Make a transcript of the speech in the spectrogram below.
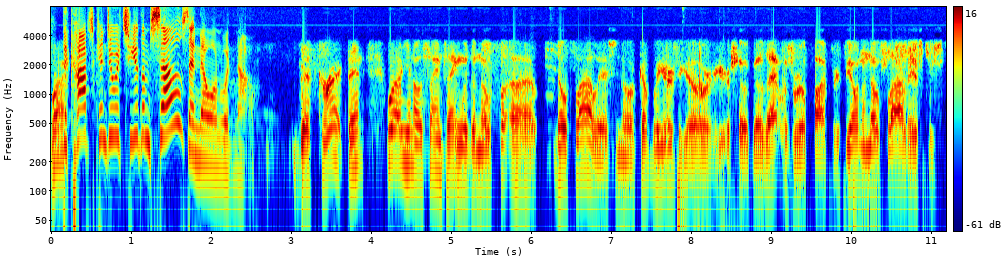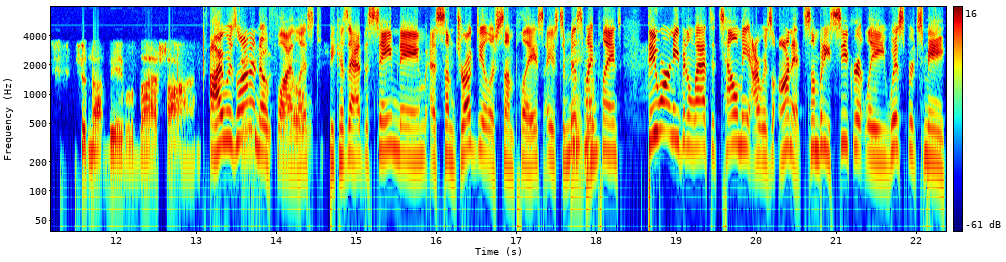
Right. the cops can do it to you themselves and no one would know. That's correct. And well, you know, same thing with the no uh, no fly list. You know, a couple of years ago or a year or so ago, that was real popular. If you're on a no fly list, you should not be able to buy a firearm. I was on a no fly no. list because I had the same name as some drug dealer someplace. I used to miss Mm-hmm. my planes. They weren't even allowed to tell me I was on it. Somebody secretly whispered to me,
